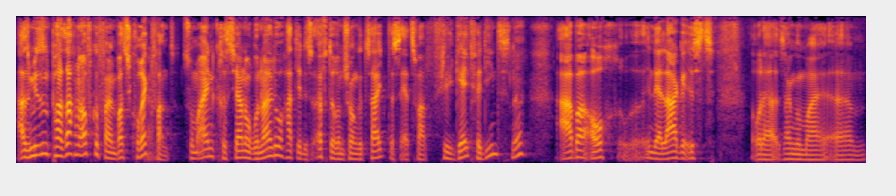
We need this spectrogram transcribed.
Also mir sind ein paar Sachen aufgefallen, was ich korrekt fand. Zum einen, Cristiano Ronaldo hat ja des Öfteren schon gezeigt, dass er zwar viel Geld verdient, ne, aber auch äh, in der Lage ist, oder sagen wir mal, ähm,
